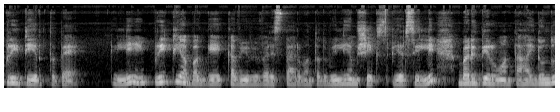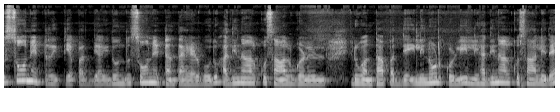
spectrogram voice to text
ಪ್ರೀತಿ ಇರ್ತದೆ. ಇಲ್ಲಿ ಪ್ರೀತಿಯ ಬಗ್ಗೆ ಕವಿ ವಿವರಿಸ್ತಾ ಇರುವಂಥದ್ದು ವಿಲಿಯಂ ಶೇಕ್ಸ್ಪಿಯರ್ಸ್ ಇಲ್ಲಿ ಬರೆದಿರುವಂತಹ ಇದೊಂದು ಸೋನೆಟ್ ರೀತಿಯ ಪದ್ಯ, ಇದೊಂದು ಸೋನೆಟ್ ಅಂತ ಹೇಳ್ಬೋದು. ಹದಿನಾಲ್ಕು ಸಾಲುಗಳು ಇರುವಂತಹ ಪದ್ಯ. ಇಲ್ಲಿ ನೋಡ್ಕೊಳ್ಳಿ, ಇಲ್ಲಿ ಹದಿನಾಲ್ಕು ಸಾಲಿದೆ.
